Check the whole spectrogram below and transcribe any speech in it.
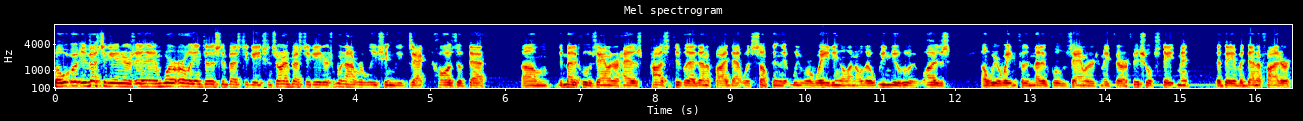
Well, investigators, and we're early into this investigation, so our investigators, we're not releasing the exact cause of death. Um, the medical examiner has positively identified that was something that we were waiting on, although we knew who it was. Uh, we were waiting for the medical examiner to make their official statement that they have identified her.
